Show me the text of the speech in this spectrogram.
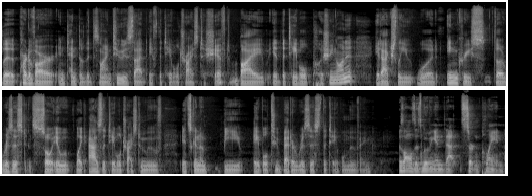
the part of our intent of the design too is that if the table tries to shift by it, the table pushing on it, it actually would increase the resistance. So it like as the table tries to move, it's going to be able to better resist the table moving as long as it's moving in that certain plane.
